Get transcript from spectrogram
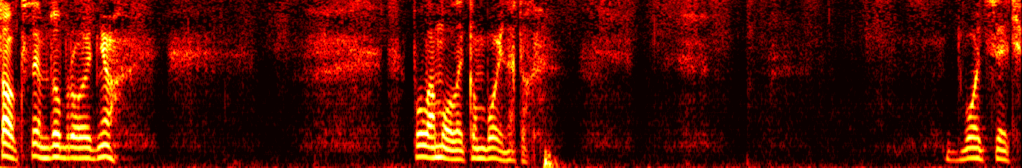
Так, всім доброго дня. Поламали комбайнеток. 20,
